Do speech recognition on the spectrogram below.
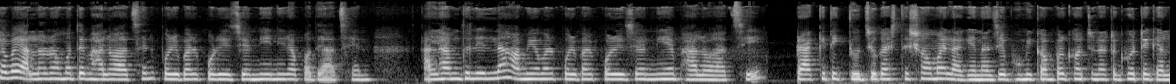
সবাই আল্লাহর রহমতে ভালো আছেন, পরিবার পরিজন নিয়ে নিরাপদে আছেন। আলহামদুলিল্লাহ, আমি আমার পরিবার পরিজন নিয়ে ভালো আছি। প্রাকৃতিক দুর্যোগ আসতে সময় লাগে না যে ভূমিকম্পের ঘটনাটা ঘটে গেল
